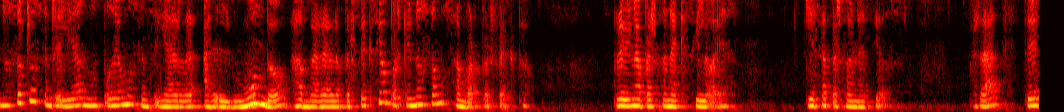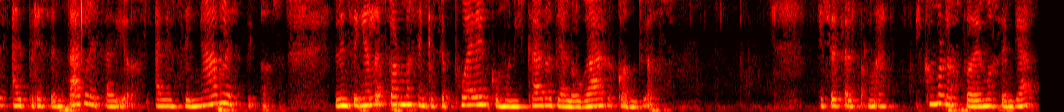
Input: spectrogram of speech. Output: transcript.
nosotros en realidad no podemos enseñar al mundo a amar a la perfección porque no somos amor perfecto. Pero hay una persona que sí lo es. Y esa persona es Dios. ¿Verdad? Entonces, al presentarles a Dios, al enseñarles a Dios, al enseñarles formas en que se pueden comunicar o dialogar con Dios. Ese es el formar. ¿Y cómo los podemos enviar?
